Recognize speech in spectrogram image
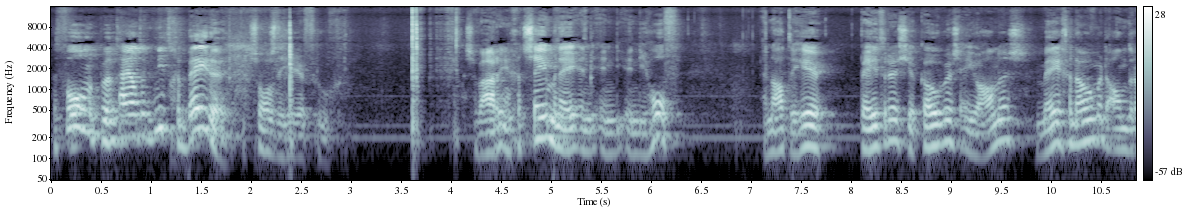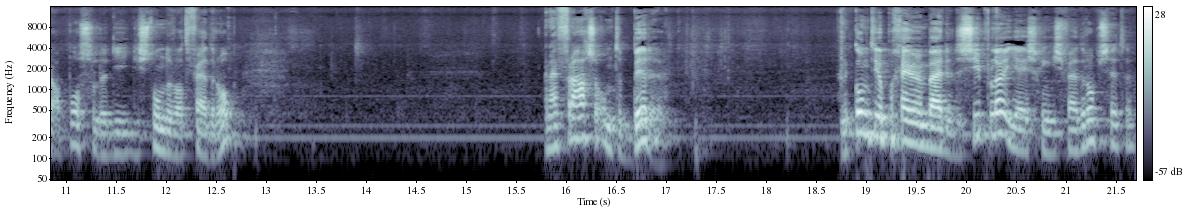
Het volgende punt, hij had ook niet gebeden zoals de Heer vroeg. Ze waren in Gethsemane in, in, in die hof. En dan had de Heer Petrus, Jacobus en Johannes meegenomen. De andere apostelen die, die stonden wat verderop. En hij vraagt ze om te bidden. En dan komt hij op een gegeven moment bij de discipelen. Jezus ging iets verderop zitten.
